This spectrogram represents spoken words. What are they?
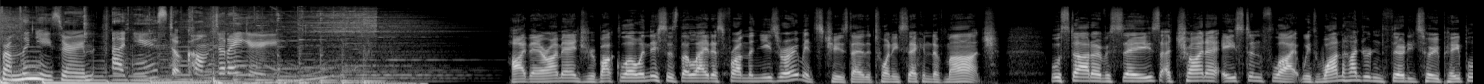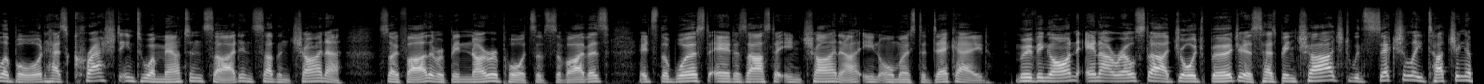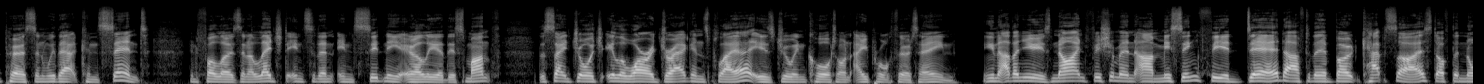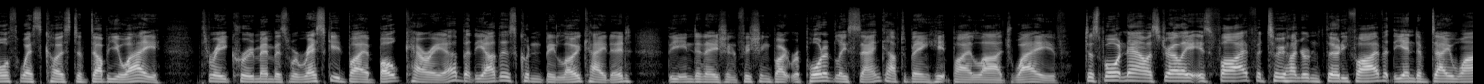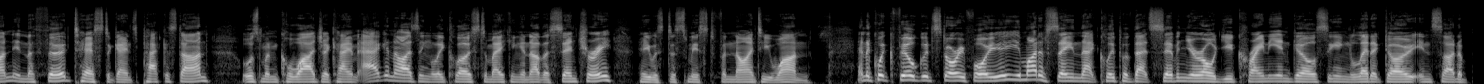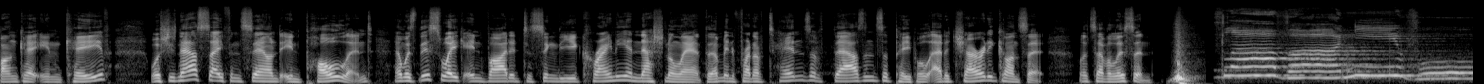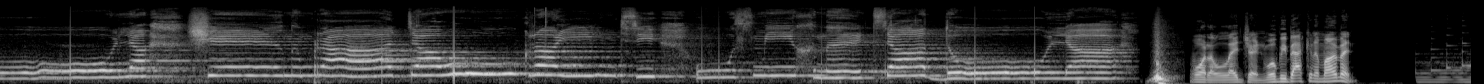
From the newsroom at news.com.au. Hi there, I'm Andrew Bucklow, and this is the latest from the newsroom. It's Tuesday, the 22nd of March. We'll start overseas. A China Eastern flight with 132 people aboard has crashed into a mountainside in southern China. So far, there have been no reports of survivors. It's the worst air disaster in China in almost a decade. Moving on, NRL star George Burgess has been charged with sexually touching a person without consent. It follows an alleged incident in Sydney earlier this month. The St George Illawarra Dragons player is due in court on April 13. In other news, nine fishermen are missing, feared dead after their boat capsized off the northwest coast of WA. Three crew members were rescued by a bulk carrier, but the others couldn't be located. The Indonesian fishing boat reportedly sank after being hit by a large wave. To sport now, Australia is 5 for 235 at the end of day one in the third test against Pakistan. Usman Khawaja came agonisingly close to making another century. He was dismissed for 91. And a quick feel good story for you. You might have seen that clip of that seven year old Ukrainian girl singing Let It Go inside a bunker in Kiev. Well, she's now safe and Sound in Poland and was this week invited to sing the Ukrainian national anthem in front of tens of thousands of people at a charity concert. Let's have a listen. What a legend. We'll be back in a moment.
